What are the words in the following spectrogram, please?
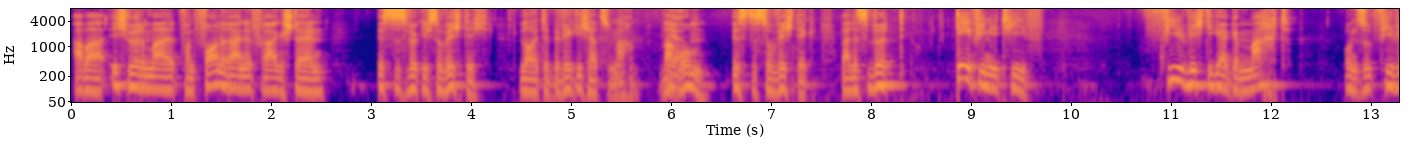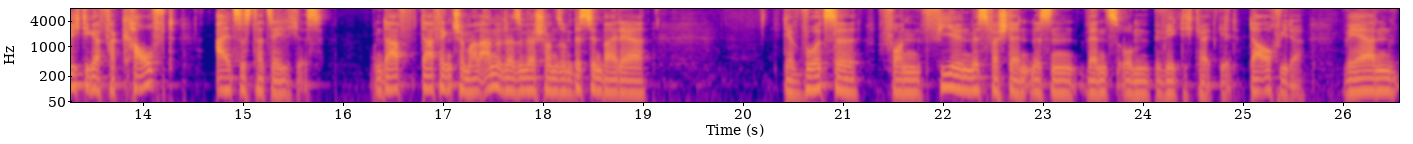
aber ich würde mal von vornherein in Frage stellen, ist es wirklich so wichtig, Leute beweglicher zu machen? Warum ja. ist es so wichtig? Weil es wird definitiv viel wichtiger gemacht und so viel wichtiger verkauft, als es tatsächlich ist. Und da, da fängt schon mal an, und da sind wir schon so ein bisschen bei der, der Wurzel von vielen Missverständnissen, wenn es um Beweglichkeit geht. Da auch wieder. Wären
